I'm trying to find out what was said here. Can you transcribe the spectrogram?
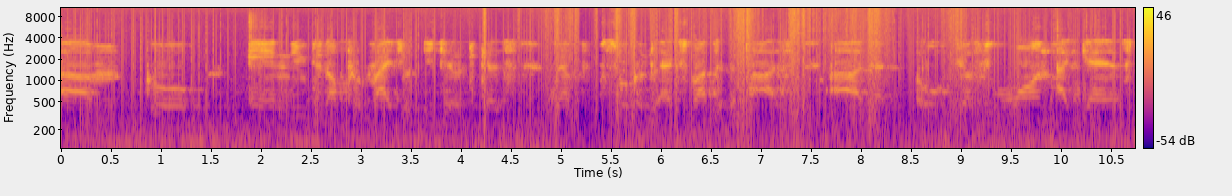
um, go in, you do not provide your details because we have spoken to experts in the past uh, that obviously warn against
